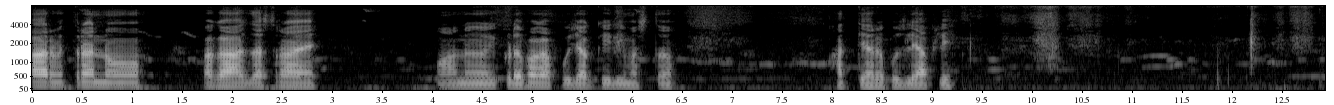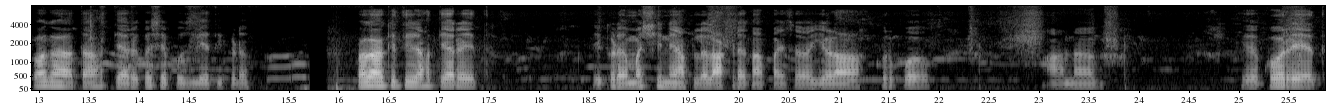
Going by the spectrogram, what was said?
नमस्कार मित्रांनो बघा आज दसरा आहे. आणि इकडं बघा पूजा केली मस्त. हत्यार पूजले आपले. बघा आता हत्यार कसे पूजलेत इकडं. बघा किती हत्यार आहेत. इकडं मशीन आहे आपलं लाकडं कापायचं येळा खुरप. आणि हे खोरे आहेत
